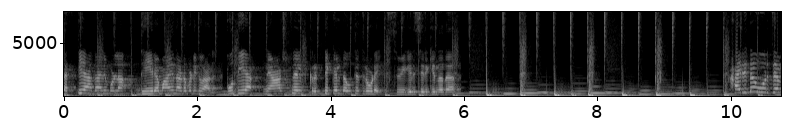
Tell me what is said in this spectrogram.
ശക്തിയാകാനുമുള്ള ധീരമായ നടപടികളാണ് പുതിയ നാഷണൽ ക്രിട്ടിക്കൽ ദൗത്യത്തിലൂടെ സ്വീകരിച്ചിരിക്കുന്നത്. ഹരിത ഊർജം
